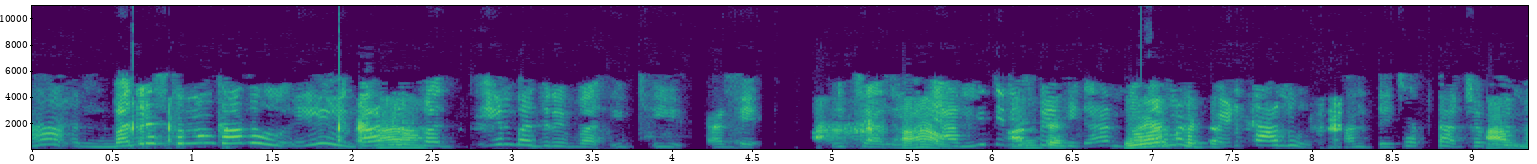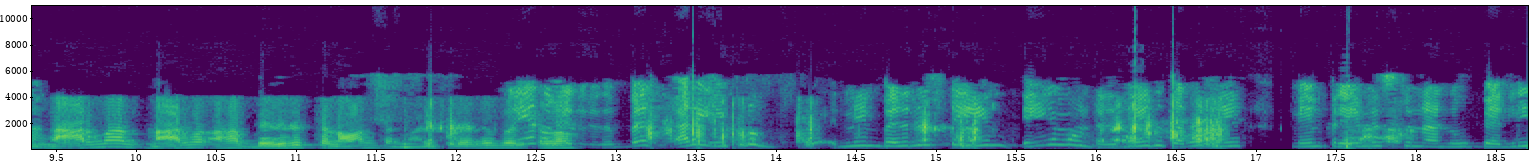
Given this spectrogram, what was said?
ఆ, బదిరిస్తున్నాం కాదు. ఏ దాంట్లో ఏం బదిరి అంటే నార్మల్ నార్మల్ బెదిరిస్తున్నావు అంటున్నా ఇప్పుడు ఎందుకు అరే ఇప్పుడు నేను బెదిరిస్తే ఏం ఏముంటది? లేదు కదా నేను ప్రేమిస్తున్నాను పెళ్ళి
